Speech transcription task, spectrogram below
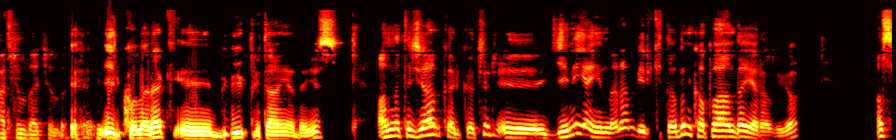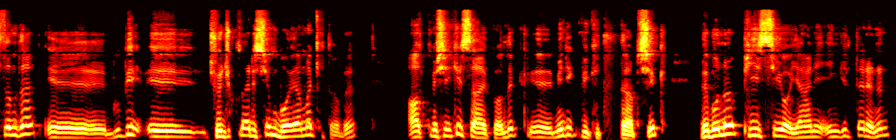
Açıldı açıldı. İlk olarak e, Büyük Britanya'dayız. Anlatacağım karikatür e, yeni yayınlanan bir kitabın kapağında yer alıyor. Aslında e, bu bir e, çocuklar için boyama kitabı. 62 sayfalık e, minik bir kitapçık ve bunu PCO yani İngiltere'nin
